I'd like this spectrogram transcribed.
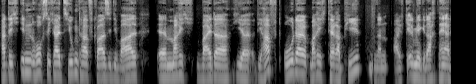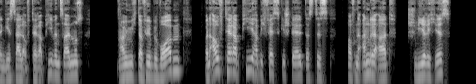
hatte ich in Hochsicherheitsjugendhaft quasi die Wahl, äh, mache ich weiter hier die Haft oder mache ich Therapie? Und dann habe ich mir gedacht, naja, dann gehst du halt auf Therapie, wenn es sein muss. Habe ich mich dafür beworben. Und auf Therapie habe ich festgestellt, dass das auf eine andere Art schwierig ist,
